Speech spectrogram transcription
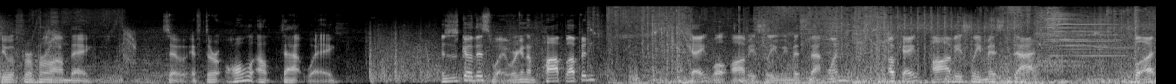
Do it for Harambe. So if they're all out that way, let's just go this way. We're gonna pop up and okay. Well, obviously we missed that one. Okay, obviously missed that. But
